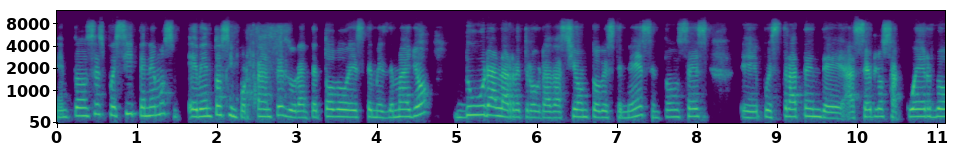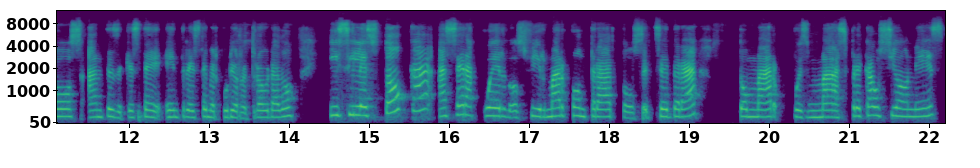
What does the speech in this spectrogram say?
Entonces, pues sí, tenemos eventos importantes durante todo este mes de mayo. Dura la retrogradación todo este mes, entonces, eh, pues traten de hacer los acuerdos antes de que este, entre este Mercurio retrógrado. Y si les toca hacer acuerdos, firmar contratos, etcétera, tomar pues más precauciones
